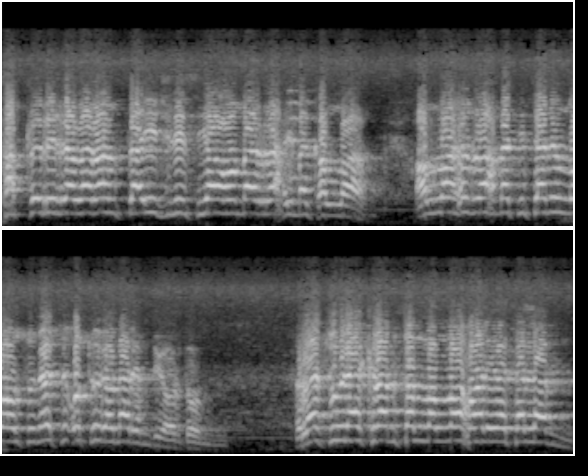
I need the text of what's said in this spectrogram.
Tatlı bir reveransla iclis ya Ömer rahimekallah. Allah'ın rahmeti seninle olsun, otur Ömer'im diyordum. Resul-i Ekrem sallallahu aleyhi ve sellem,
